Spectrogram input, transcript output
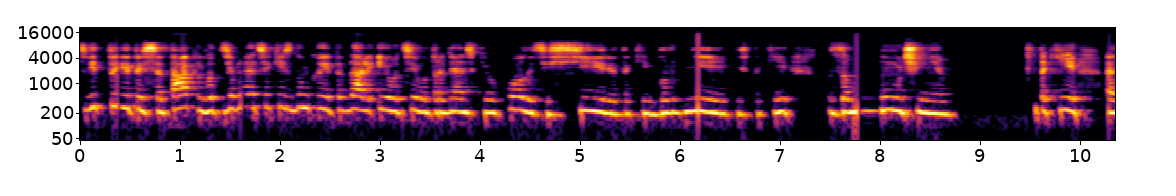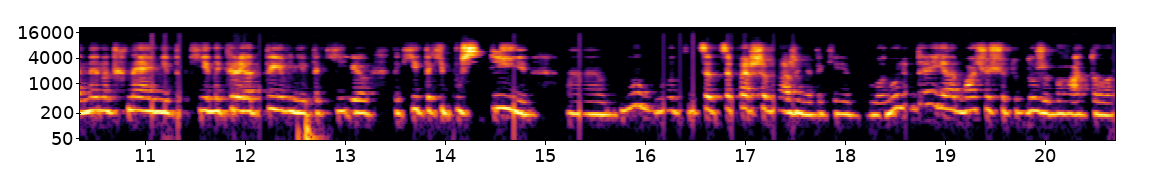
Світитися, так, і от з'являються якісь думки і так далі. І оці от радянські околиці, сірі, такі брудні, якісь такі замучені, такі е, ненатхненні, такі некреативні, такі, такі, такі пусті. Е, Ну, це, це перше враження таке було. Ну, людей я бачу, що тут дуже багато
